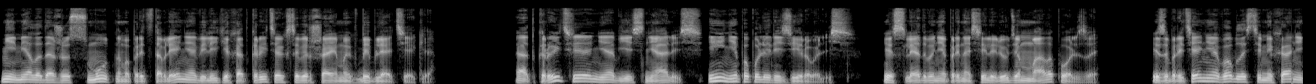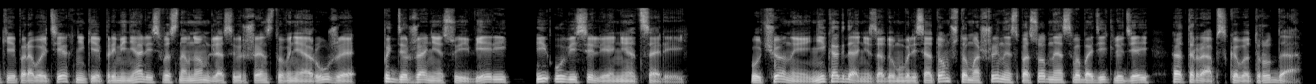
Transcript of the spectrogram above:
не имело даже смутного представления о великих открытиях, совершаемых в библиотеке. Открытия не объяснялись и не популяризировались. Исследования приносили людям мало пользы. Изобретения в области механики и паровой техники применялись в основном для совершенствования оружия, поддержания суеверий и увеселения царей. Ученые никогда не задумывались о том, что машины способны освободить людей от рабского труда.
